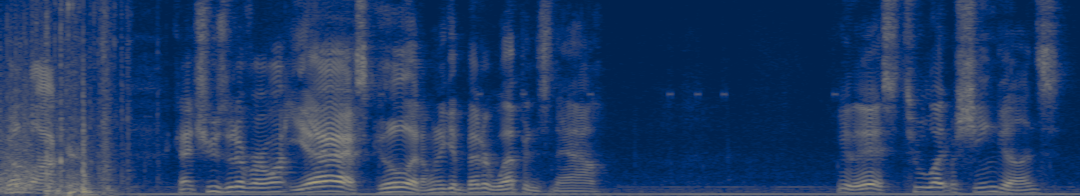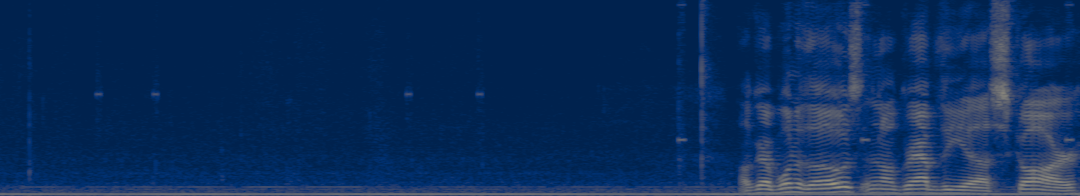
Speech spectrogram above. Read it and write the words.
locker. Can I choose whatever I want? Yes, good. I'm gonna get better weapons now. Look at this. Two light machine guns. I'll grab one of those, and then I'll grab the uh, Scar.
